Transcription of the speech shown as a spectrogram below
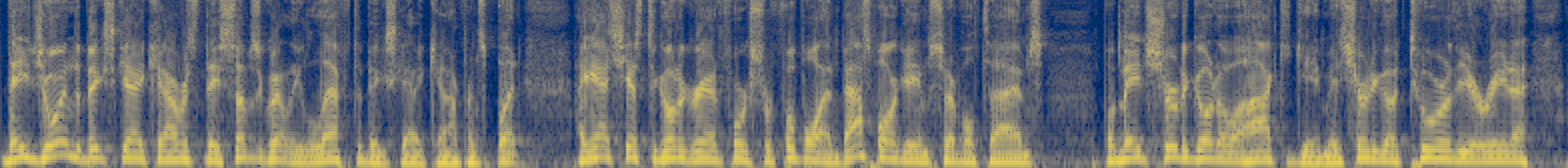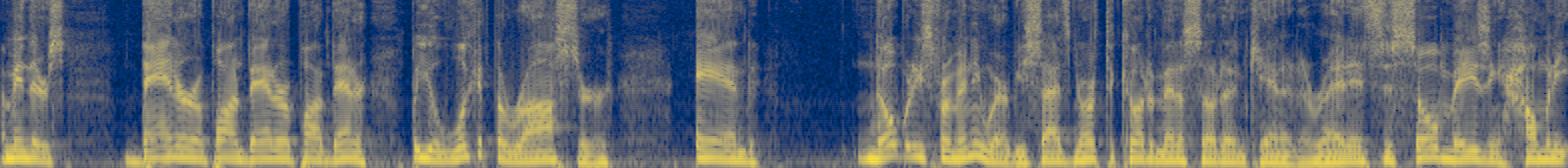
They joined the Big Sky Conference. They subsequently left the Big Sky Conference, but I got a chance to go to Grand Forks for football and basketball games several times, but made sure to go to a hockey game, made sure to go tour the arena. I mean, there's banner upon banner upon banner, but you look at the roster and nobody's from anywhere besides North Dakota, Minnesota, and Canada, right? It's just so amazing how many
